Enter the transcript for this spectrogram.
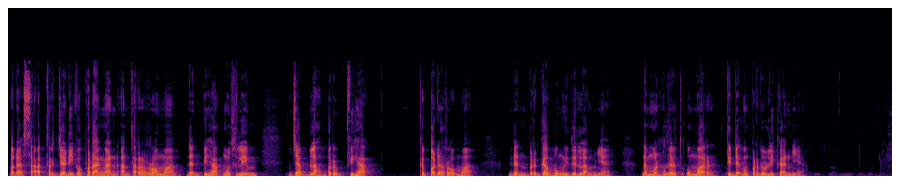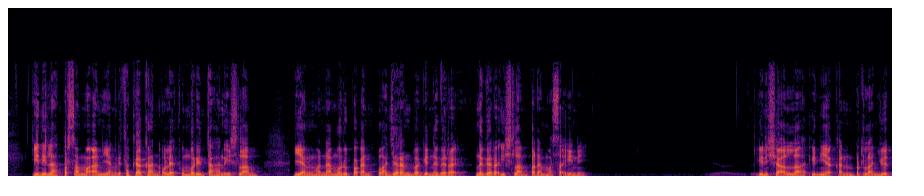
Pada saat terjadi peperangan antara Roma dan pihak Muslim, Jablah berpihak kepada Roma dan bergabung di dalamnya, namun Hadrat Umar tidak memperdulikannya. Inilah persamaan yang ditegakkan oleh pemerintahan Islam yang mana merupakan pelajaran bagi negara negara Islam pada masa ini. Insya Allah ini akan berlanjut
